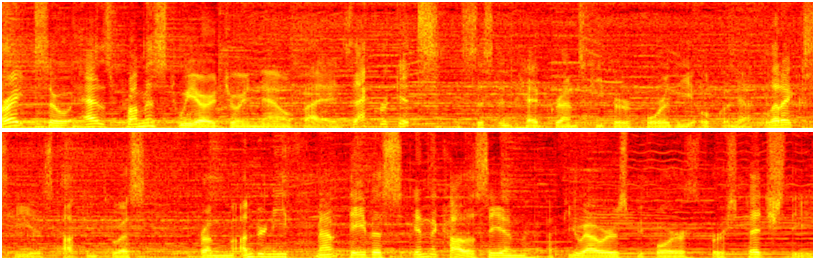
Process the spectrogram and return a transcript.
All right, so as promised, we are joined now by Zach Ricketts, assistant head groundskeeper for the Oakland Athletics. He is talking to us from underneath Mount Davis in the Coliseum a few hours before first pitch. The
